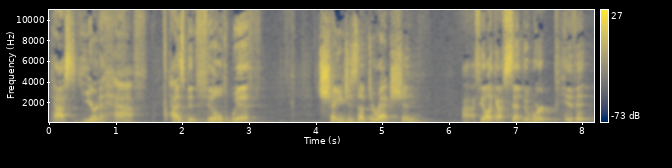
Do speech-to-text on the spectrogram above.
past year and a half, has been filled with changes of direction. I feel like I've said the word pivot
